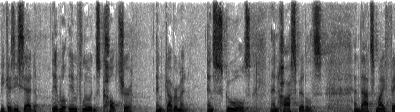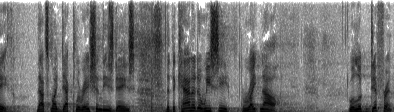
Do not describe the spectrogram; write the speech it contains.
Because he said it will influence culture and government and schools and hospitals. And that's my faith. That's my declaration these days that the Canada we see right now will look different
